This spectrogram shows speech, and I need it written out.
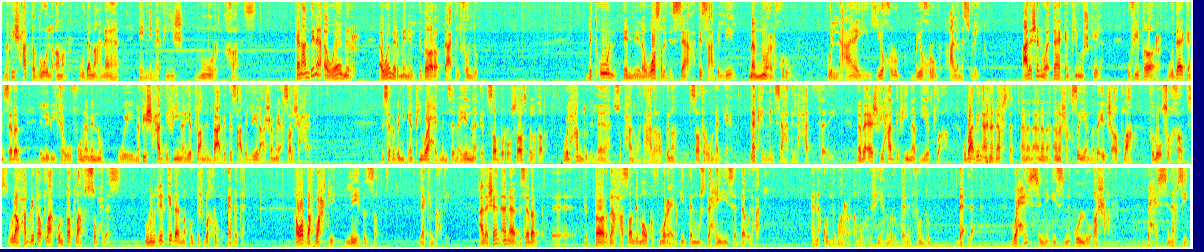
مفيش حتى ضوء القمر وده معناها إن مفيش نور خالص. كان عندنا أوامر أوامر من الإدارة بتاعة الفندق. بتقول إن لو وصلت الساعة تسعة بالليل ممنوع الخروج واللي عايز يخرج بيخرج على مسؤوليته. علشان وقتها كان في مشكلة وفي طار وده كان سبب اللي بيخوفونا منه ومفيش حد فينا يطلع من بعد تسعة بالليل عشان ما يحصلش حاجة. بسبب إن كان في واحد من زمايلنا اتصاب بالرصاص بالغلط. والحمد لله سبحانه وتعالى ربنا ستر ونجاه لكن من ساعة الحادثة دي ما بقاش في حد فينا بيطلع. وبعدين أنا نفسا أنا أنا أنا, أنا شخصيا ما بقيتش أطلع في الأقصر خالص. ولو حبيت أطلع كنت أطلع في الصبح بس. ومن غير كده ما كنتش بخرج ابدا. هوضح وأحكي ليه بالظبط. لكن بعدين علشان أنا بسبب آه الطار ده حصل لي موقف مرعب جدا مستحيل يصدقه العقل. أنا كل مرة أمر فيها من قدام الفندق بقلق وأحس إن جسمي كله أشعر. بحس نفسي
